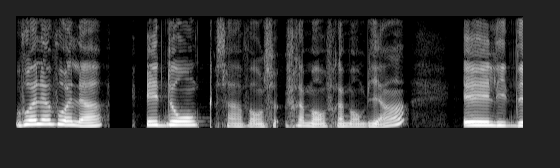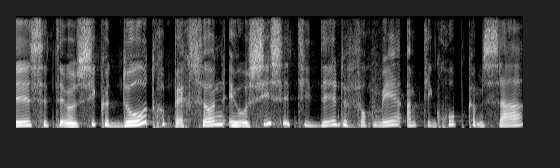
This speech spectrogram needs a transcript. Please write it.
voilà, voilà. Et donc ça avance vraiment, vraiment bien. Et l'idée, c'était aussi que d'autres personnes aient aussi cette idée de former un petit groupe comme ça.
